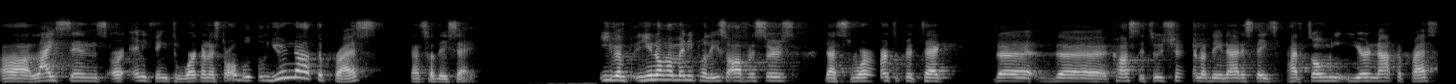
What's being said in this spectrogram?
uh, license or anything to work on a store. Well, you're not the press. That's what they say. Even you know how many police officers that swore to protect the the Constitution of the United States have told me you're not the press.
